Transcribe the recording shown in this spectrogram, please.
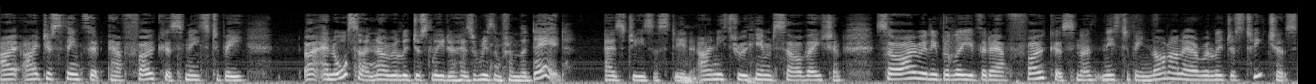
I, I just think that our focus needs to be, uh, and also no religious leader has risen from the dead as Jesus did, mm. only through him salvation. So I really believe that our focus no, needs to be not on our religious teachers,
